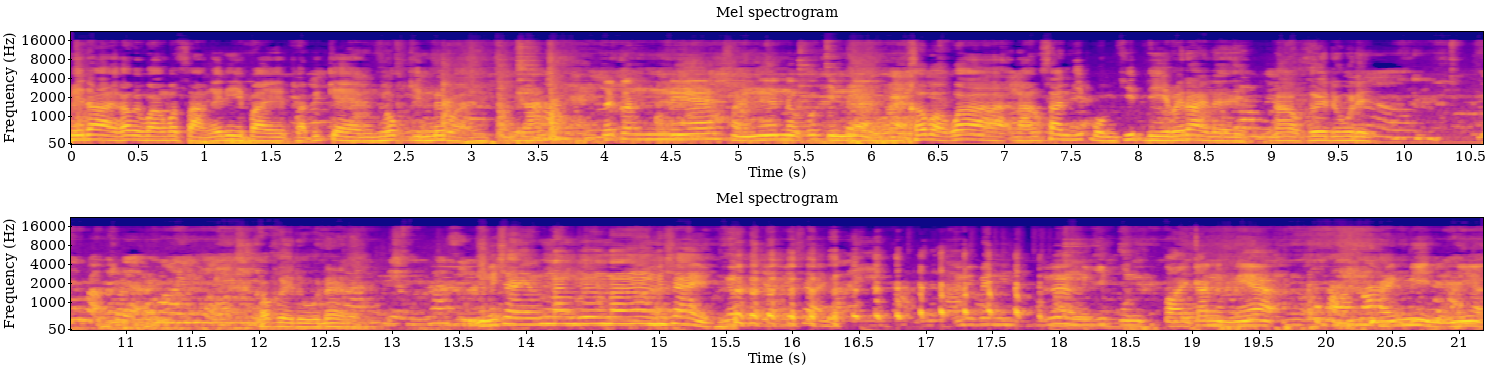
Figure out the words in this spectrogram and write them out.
ไม่ได้ครับไปวางประสั่งไอ้นี่ไปผัดพริกแกงนกกินไม่ไหว แล้วก็เนื้อสั่งเนื้อหนกก็กินด้วยเขาบอกว่าหนังสั้นญี่ปุ่นคิดดีไม่ได้เลย อ้าวเคยดูดิเขาเคยดูแน่เลยไม่ใช่นั่งเรื่องนั่งไม่ใช่เรื่องไม่ใช่อันนี้เป็นเรื่องญี่ปุ่นต่อยกันแบบเนี้ยใช้มีดอย่างเนี้ย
